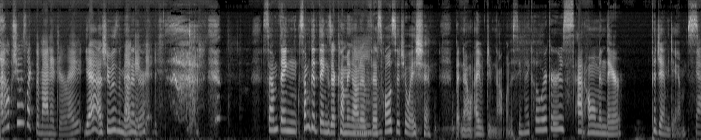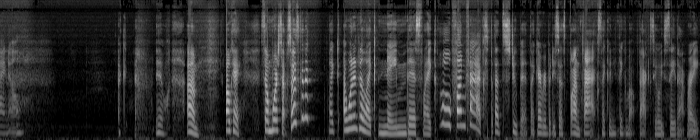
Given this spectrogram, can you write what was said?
I hope she was like the manager, right? Yeah, she was the manager. Okay, good. Something some good things are coming out of Mm-hmm. this whole situation but no i do not want to see my coworkers at home in their pajama jams Yeah, I know. okay. Ew. um okay so more stuff so i was gonna like i wanted to like name this like oh fun facts but that's stupid like everybody says fun facts like when you think about facts you always say that right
